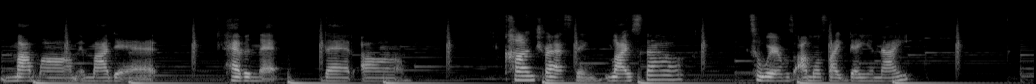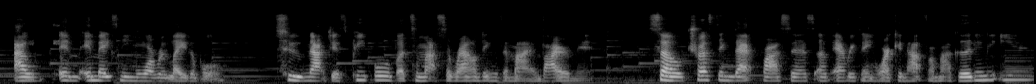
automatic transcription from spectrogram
my mom and my dad having that that um contrasting lifestyle to where it was almost like day and night. I it, it makes me more relatable to not just people but to my surroundings and my environment. So trusting that process of everything working out for my good in the end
